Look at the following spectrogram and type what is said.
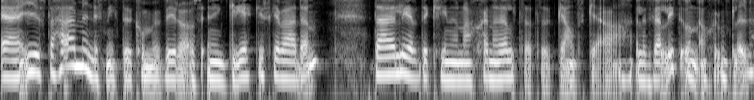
Eh, I just det här minisnittet kommer vi röra oss i den grekiska världen. Där levde kvinnorna generellt sett ett ganska, eller ett väldigt undanskymt liv.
